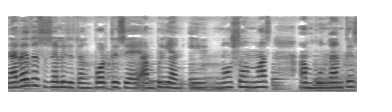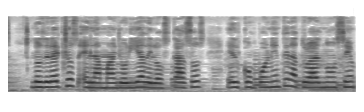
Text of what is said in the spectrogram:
Las redes sociales de transporte se amplían y no son más abundantes. Los derechos en la mayoría de los casos, el componente natural no se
